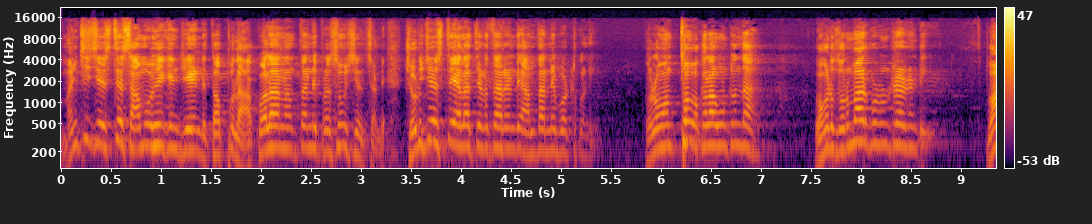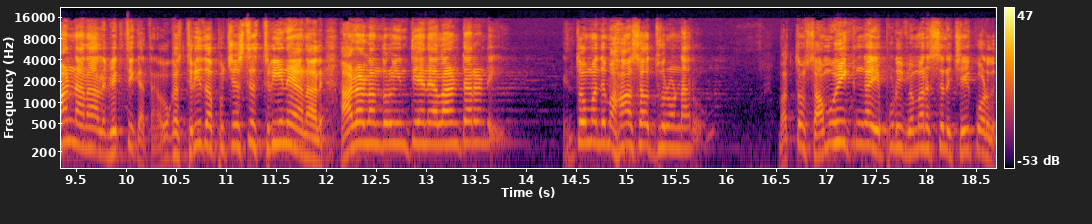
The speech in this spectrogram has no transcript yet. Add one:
మంచి చేస్తే సామూహికం చేయండి తప్పుల? కులానంతాన్ని ప్రశంసించండి. చెడు చేస్తే ఎలా తిడతారండి అందరినీ పట్టుకుని? కులం అంతా ఒకలా ఉంటుందా? ఒకడు దుర్మార్గుడు ఉంటాడండి. వాడిని అనాలి వ్యక్తిగతంగా. ఒక స్త్రీ తప్పు చేస్తే స్త్రీనే అనాలి. ఆడవాళ్ళందరూ ఇంతే అని ఎలా అంటారండి? ఎంతోమంది మహాసాధువులు ఉన్నారు. మొత్తం సామూహికంగా ఎప్పుడు విమర్శలు చేయకూడదు.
